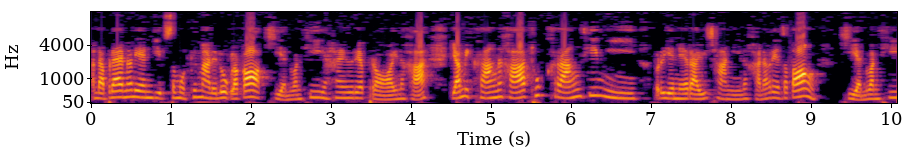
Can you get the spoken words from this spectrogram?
อันดับแรกนักเรียนหยิบสมุดขึ้นมาเลยลูก แล้วก็เขียนวันที่ให้เรียบร้อยนะคะ ย้ำอีกครั้งนะคะ ทุกครั้งที่มีเรียนในรายวิชานี้นะคะ นักเรียนจะต้อง เขียนวันที่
